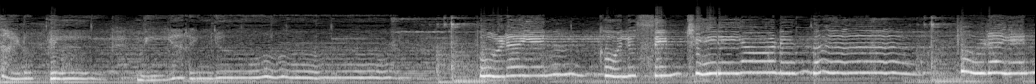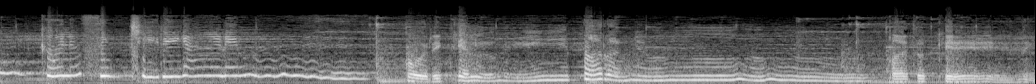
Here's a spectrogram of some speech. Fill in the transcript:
തണുപ്പിൽ നീ അറിഞ്ഞു? പുഴയൻ കൊലുസിൻ ചിരിയാണെന്ന് പുഴയൻ കൊലുസിൻ ചിരിയാണെന്ന്. ഒരിക്കൽ നീ പറഞ്ഞു പതുക്കെ നീ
